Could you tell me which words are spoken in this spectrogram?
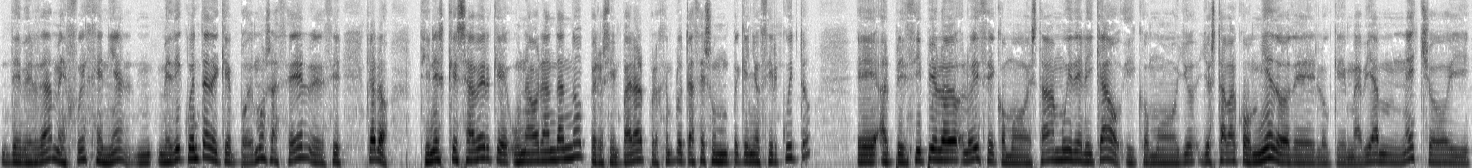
de verdad me fue genial. Me di cuenta de que podemos hacer, es decir, claro, tienes que saber que una hora andando, pero sin parar, por ejemplo, te haces un pequeño circuito. Eh, al principio lo, lo hice como estaba muy delicado y como yo, yo estaba con miedo de lo que me habían hecho y,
